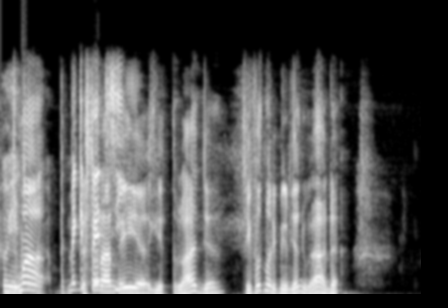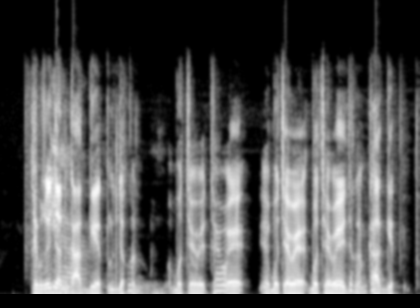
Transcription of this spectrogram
Oh iya cuma juga. but make it restoran fancy. iya gitu aja. Seafood mah di pinggir jalan juga ada ya maksudnya jangan Iya. kaget lu jangan buat cewek-cewek ya buat cewek buat cewek jangan kaget gitu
